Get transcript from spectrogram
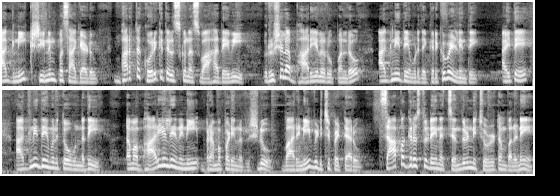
అగ్ని క్షీణింపసాగాడు. భర్త కోరిక తెలుసుకున్న స్వాహాదేవి ఋషుల భార్యల రూపంలో అగ్నిదేవుడి దగ్గరకు వెళ్ళింది. అయితే అగ్నిదేవునితో ఉన్నది తమ భార్యలేనని భ్రమపడిన ఋషులు వారిని విడిచిపెట్టారు. శాపగ్రస్తుడైన చంద్రుణ్ణి చూడటం వలనే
